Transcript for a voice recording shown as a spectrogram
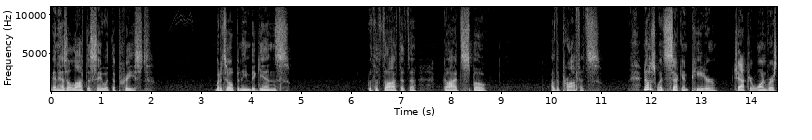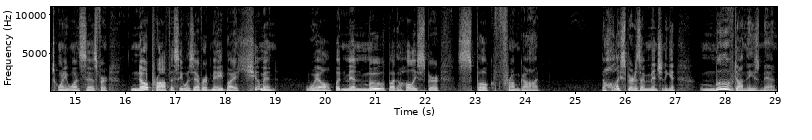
and has a lot to say with the priest. But its opening begins with the thought that the God spoke of the prophets. Notice what 2 Peter chapter 1 verse 21 says for no prophecy was ever made by a human will, but men moved by the Holy Spirit spoke from God. The Holy Spirit, as I mentioned again, moved on these men.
